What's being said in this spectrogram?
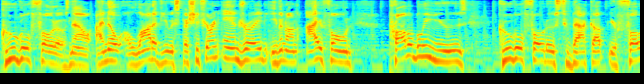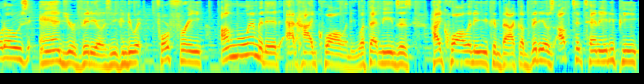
Google Photos. Now, I know a lot of you, especially if you're on Android, even on iPhone, probably use Google Photos to back up your photos and your videos. And you can do it for free, unlimited at high quality. What that means is high quality, you can back up videos up to 1080p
